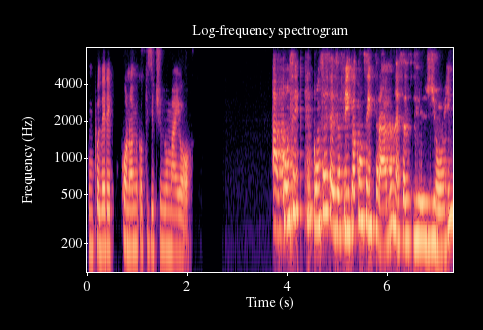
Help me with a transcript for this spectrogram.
com poder econômico aquisitivo maior? Ah, com, com certeza fica concentrado nessas regiões.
